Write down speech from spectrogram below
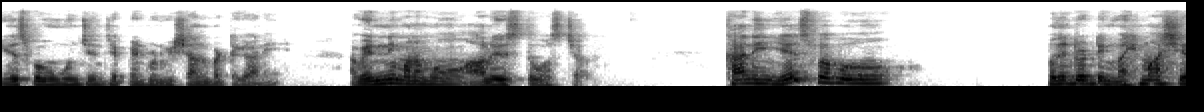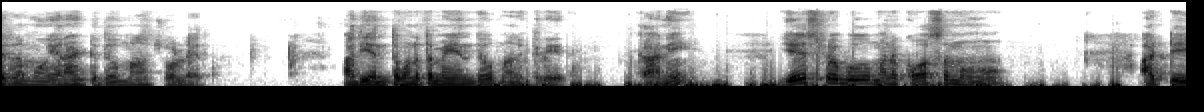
యేసుప్రభు గురించి చెప్పినటువంటి విషయాలను బట్టి కానీ అవన్నీ మనము ఆలోచిస్తూ వచ్చాం. కానీ యేసుప్రభు పొందినటువంటి మహిమా శరీరము ఎలాంటిదో మనం చూడలేదు. అది ఎంత ఉన్నతమైందో మనకు తెలియదు. కానీ యేసు ప్రభు మన కోసము అట్టి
